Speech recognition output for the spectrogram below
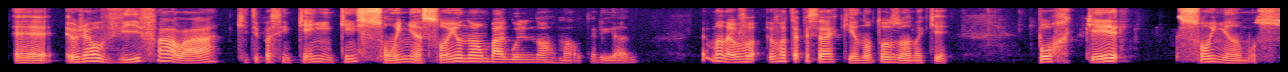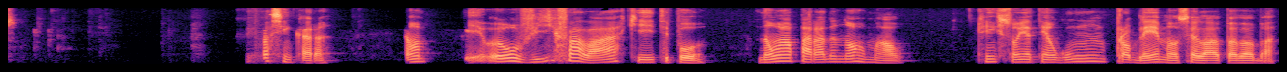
é, eu já ouvi falar que, tipo assim, quem, quem sonha, sonho não é um bagulho normal, tá ligado? Mano, eu vou, eu vou até pensar aqui, eu não tô zoando aqui. Por que sonhamos? Tipo assim, cara, é uma, eu, eu ouvi falar que, tipo, não é uma parada normal. Quem sonha tem algum problema, ou sei lá, babá.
